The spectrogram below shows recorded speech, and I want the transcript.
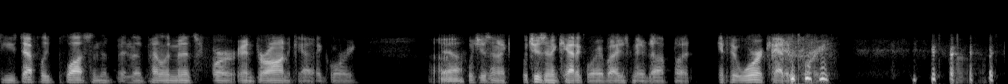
he's definitely plus in the in the penalty minutes for and drawn category. Uh, Yeah. Which isn't a which isn't a category, but I just made it up. But if it were a category,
